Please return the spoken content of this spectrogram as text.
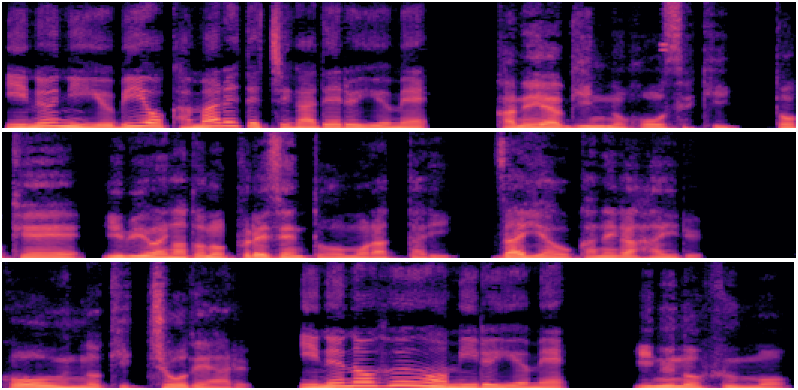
犬に指を噛まれて血が出る夢。金や銀の宝石、時計、指輪などのプレゼントをもらったり、財やお金が入る。幸運の吉兆である。犬の糞を見る夢。犬の糞も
